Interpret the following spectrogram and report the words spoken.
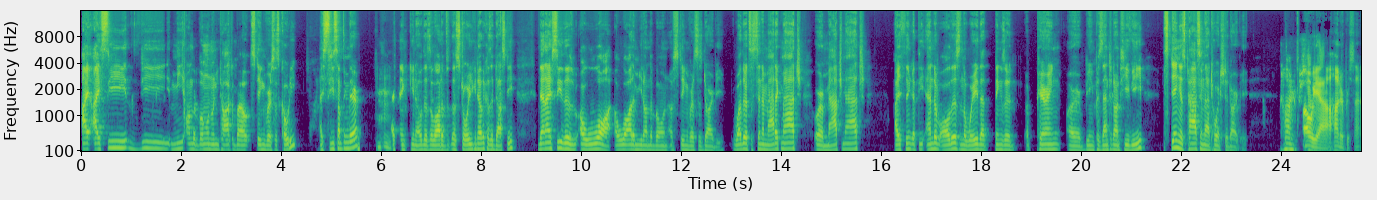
I, I see the meat on the bone when you talk about Sting versus Cody. I see something there. I think you know there's a lot of the story you can tell because of Dusty. Then I see there's a lot, a lot of meat on the bone of Sting versus Darby. Whether it's a cinematic match or a match match, I think at the end of all this and the way that things are appearing or being presented on TV, Sting is passing that torch to Darby. Oh yeah, hundred percent.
